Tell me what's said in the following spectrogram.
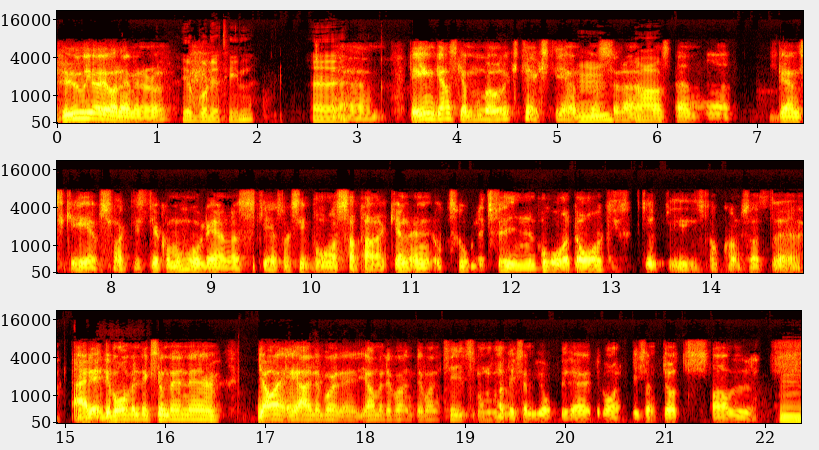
Hur jag gör det menar du? Hur går det till? Eh, Det är en ganska mörk text egentligen Mm, sådär. ja. Fast den, eh, den skrevs faktiskt, jag kommer ihåg det, den skrevs faktiskt i Vasaparken. En otroligt fin vårdag typ i Stockholm. Så att, nej, det, det var väl liksom en... Ja, ja, det var, ja men det var, det var en tid som var liksom jobbig. Det, det var liksom dödsfall Mm.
